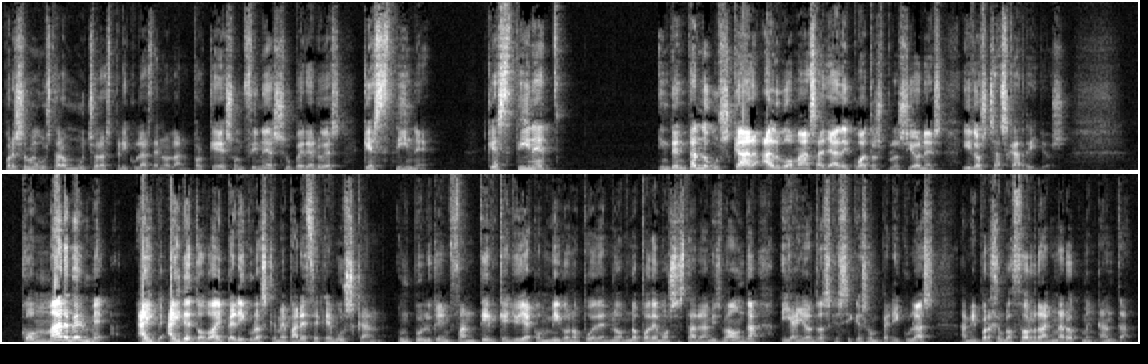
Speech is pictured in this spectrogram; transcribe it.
Por eso me gustaron mucho las películas de Nolan, porque es un cine de superhéroes que es cine. Que es cine intentando buscar algo más allá de cuatro explosiones y dos chascarrillos. Con Marvel me... Hay, hay, de todo, hay películas que me parece que buscan un público infantil que yo ya conmigo no, puede, no, no podemos estar en la misma onda, y hay otras que sí que son películas... A mí, por ejemplo, Thor Ragnarok me encanta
